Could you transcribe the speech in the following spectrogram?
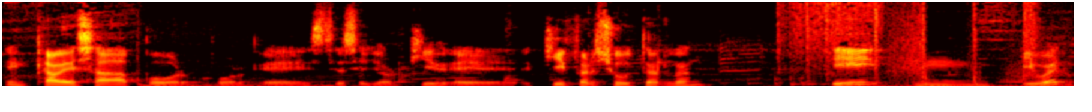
encabezada por, por eh, este señor eh, Kiefer Sutherland. Y, mm, y, bueno,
